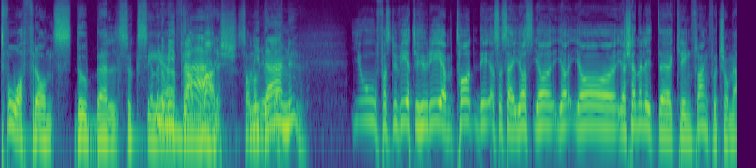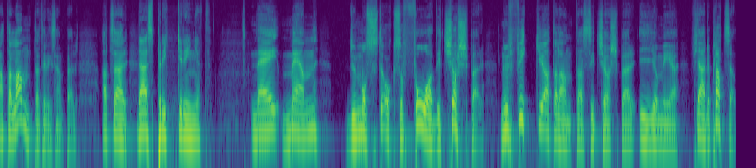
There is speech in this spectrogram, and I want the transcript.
tvåfronts dubbel succé Ja, men de är frammarsch. Som De är gjorde. där nu. Jo, fast du vet ju hur det är. Ta, det, alltså, så här, jag, jag, jag, jag, känner lite kring Frankfurt som med Atalanta till exempel. Att så här, Där spricker inget. nej, men du måste också få ditt körsbär. Nu fick ju Atalanta sitt körsbär i och med fjärdeplatsen.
